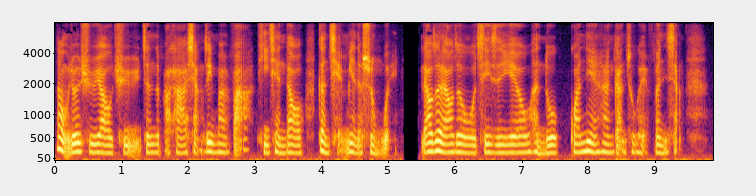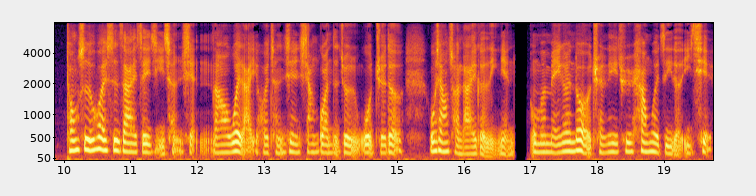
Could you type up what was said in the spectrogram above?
那我就需要去真的把它想尽办法提前到更前面的顺位。聊着聊着，我其实也有很多观念和感触可以分享，同时会是在这一集呈现，然后未来也会呈现相关的。就是我觉得我想传达一个理念：我们每个人都有权利去捍卫自己的一切，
